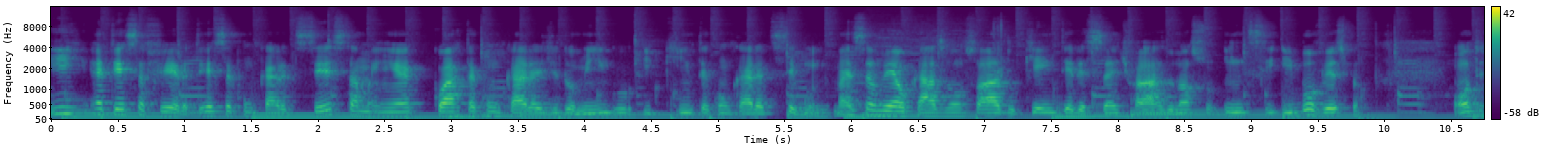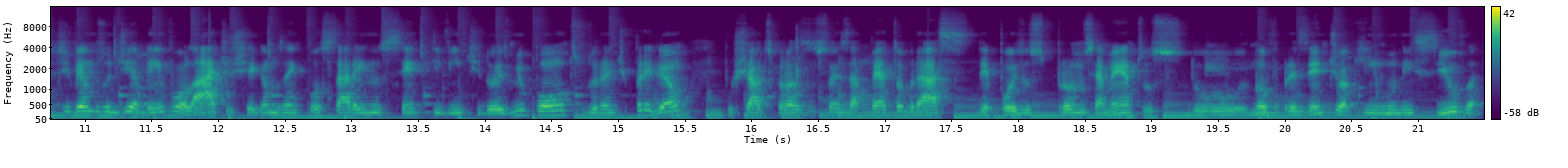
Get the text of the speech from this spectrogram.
E é terça-feira, terça com cara de sexta, amanhã quarta com cara de domingo e quinta com cara de segunda. Mas também é o caso, vamos falar do que é interessante, falar do nosso índice Ibovespa. Ontem tivemos um dia bem volátil, chegamos a encostar aí nos 122 mil pontos durante o pregão, puxados pelas ações da Petrobras, depois dos pronunciamentos do novo presidente Joaquim e Silva,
